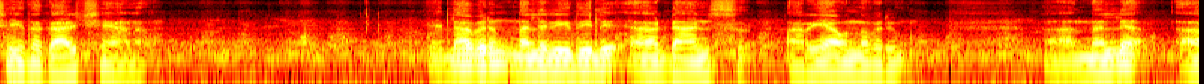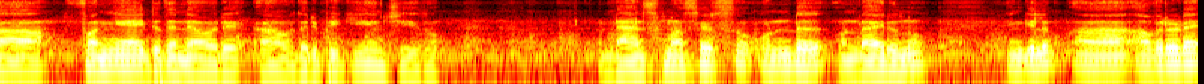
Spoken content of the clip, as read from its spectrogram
ചെയ്ത കാഴ്ചയാണ്. എല്ലാവരും നല്ല രീതിയിൽ ഡാൻസ് അറിയാവുന്നവരും നല്ല ഭംഗിയായിട്ട് തന്നെ അവർ അവതരിപ്പിക്കുകയും ചെയ്തു. ഡാൻസ് മാസ്റ്റേഴ്സ് ഉണ്ട് ഉണ്ടായിരുന്നു. എങ്കിലും അവരുടെ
